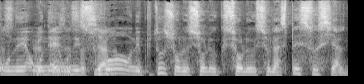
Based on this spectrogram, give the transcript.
on est on est on est souvent on est plutôt sur le sur le sur le sur l'aspect social.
